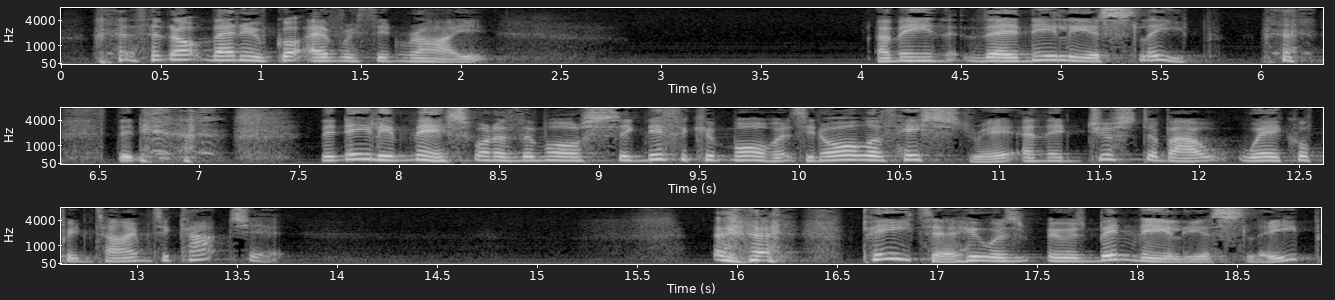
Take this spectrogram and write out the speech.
they're not men who've got everything right. I mean, they're nearly asleep. they, they nearly miss one of the most significant moments in all of history, and they just about wake up in time to catch it. Peter, who, was, who has been nearly asleep,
